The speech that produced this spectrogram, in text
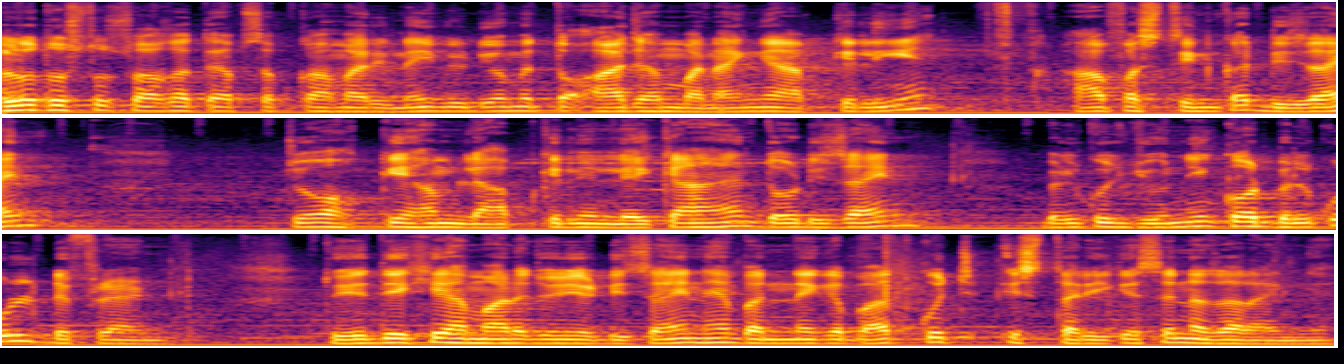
हेलो दोस्तों, स्वागत है आप सबका हमारी नई वीडियो में। तो आज हम बनाएँगे आपके लिए हाफ़ अस्तीन का डिज़ाइन, जो कि हम आपके लिए लेके आए हैं। दो डिज़ाइन, बिल्कुल यूनिक और बिल्कुल डिफरेंट। तो ये देखिए, हमारे जो ये डिज़ाइन है, बनने के बाद कुछ इस तरीके से नज़र आएँगे।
